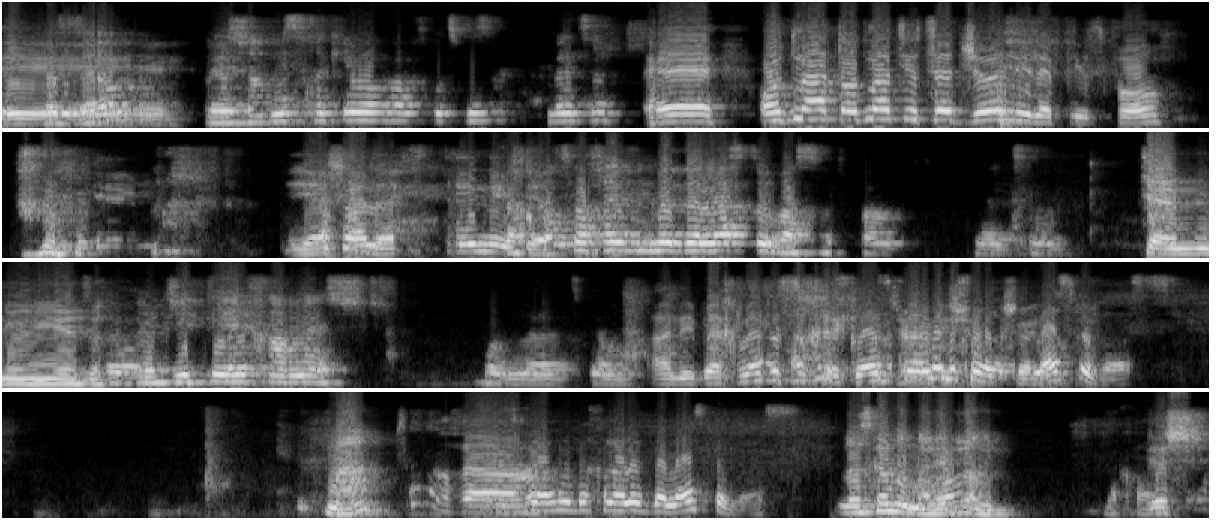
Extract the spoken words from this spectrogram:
וזהו? ויש עוד משחקים אבל חוץ מזה בעצם? עוד מעט, עוד מעט יוצא Journey ל PS 4. יש עוד Destiny. אתה יכול לשחק בדלסטובס עוד פעם בעצם. כן, יהיה את זה. וב-GTA 5 עוד מעט גם. אני בהחלט אשחק בג'רני בדלסטובס. מה? הזכרנו בכלל את The Last of Us. לא הזכרנו מלא דברים. נכון. יש...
